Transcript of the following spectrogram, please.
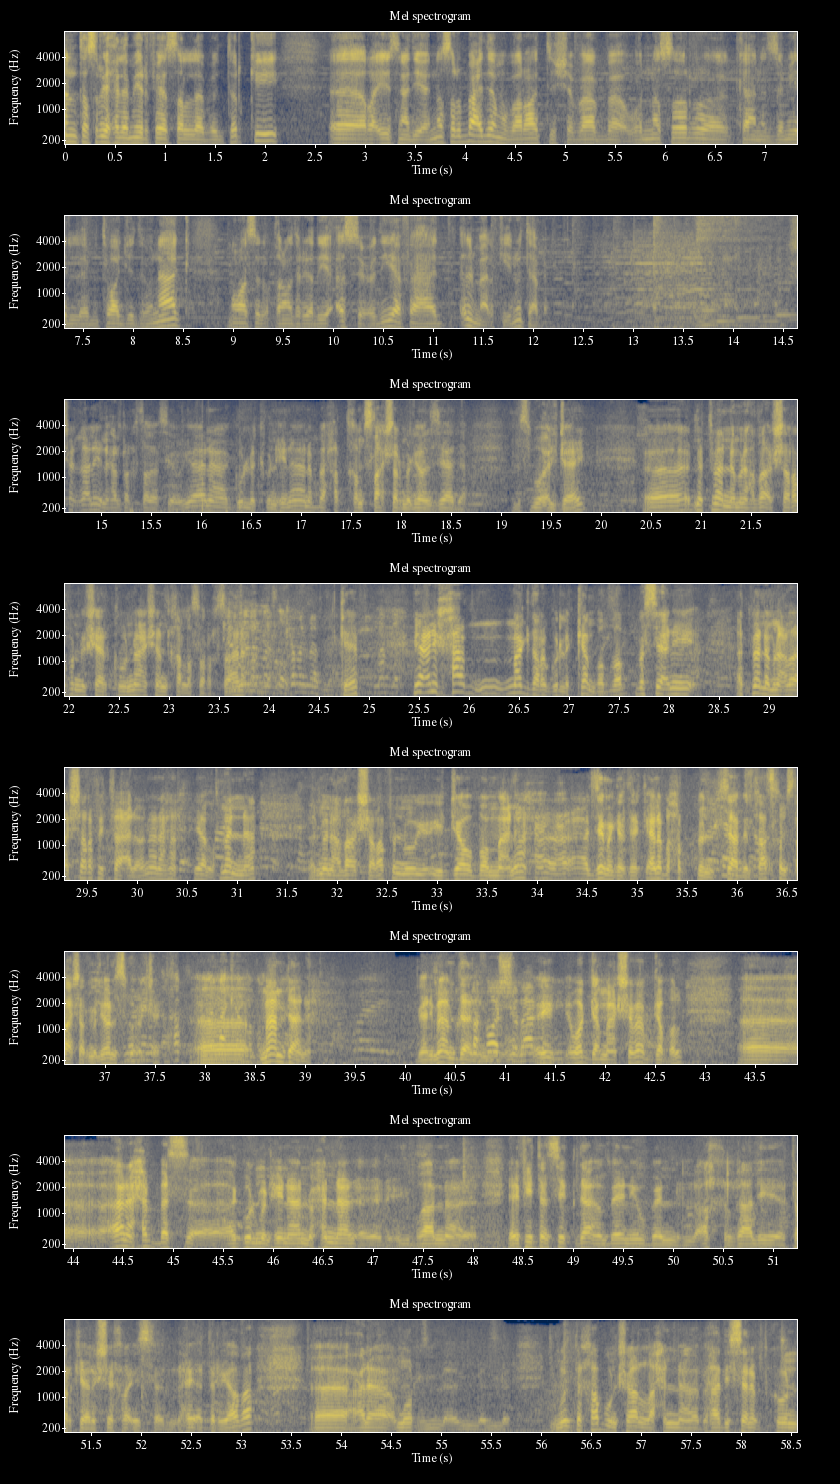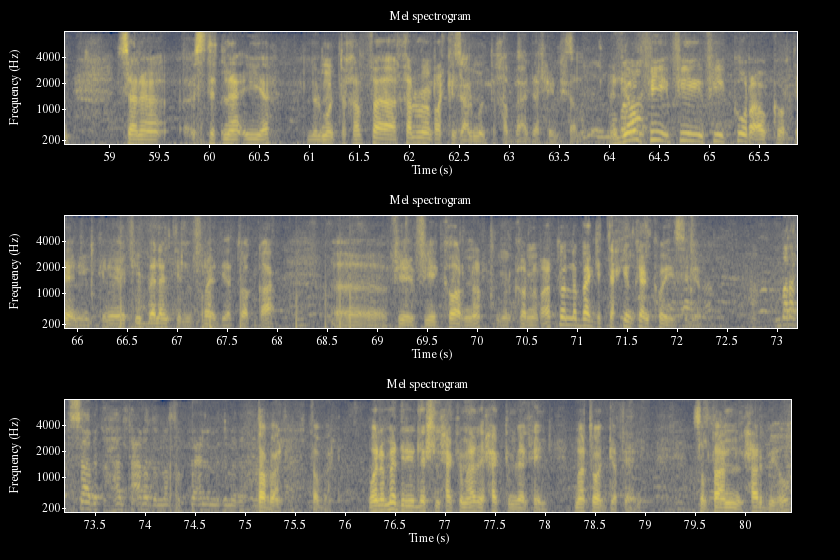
عن تصريح الأمير فيصل بن تركي آه، رئيس نادي النصر بعد مباراة الشباب والنصر. آه، كان الزميل متواجد هناك مراسل القنوات الرياضية السعودية فهد المالكي. نتابع. شغالين على الرخصة الآسيوية أنا أقول لك من هنا أنا بحط 15 مليون زيادة الأسبوع الجاي. أه نتمنى من أعضاء الشرف أنه يشاركونا عشان نخلص الرخصة. أنا كيف؟ يعني ما أقدر أقول لك كم بالضبط بس يعني أتمنى من أعضاء الشرف يتفاعلون. ها يلا أتمنى من أعضاء الشرف أنه يتجاوبون معنا. زي ما قلت لك أنا بحط من حسابي الخاص 15 مليون الأسبوع الجاي. أه ما مدانه يعني ما مداني إيه، وقع مع الشباب قبل. آه، أنا أحب بس آه، أقول من هنا إنه إحنا يبغى لنا يعني في تنسيق دائم بيني وبين الأخ الغالي تركي آل الشيخ رئيس هيئة الرياضة آه، على أمور ال- ال- المنتخب. وإن شاء الله إحنا هذه السنة بتكون سنة استثنائية. للمنتخب فخلونا نركز على المنتخب بعد الحين إن شاء الله. اليوم في في في كورة أو كورتين يمكن يعني في بلنتي للفريدي أتوقع آه، في في corner من الكورنرات ولا باقي التحكيم كان كويس اليوم المباراة السابقة هل تعرض النصر فعلا مثل ما ذكرت؟ طبعا طبعا وأنا ما أدري ليش الحكم هذا يحكم للحين ما توقف يعني سلطان الحربي هو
